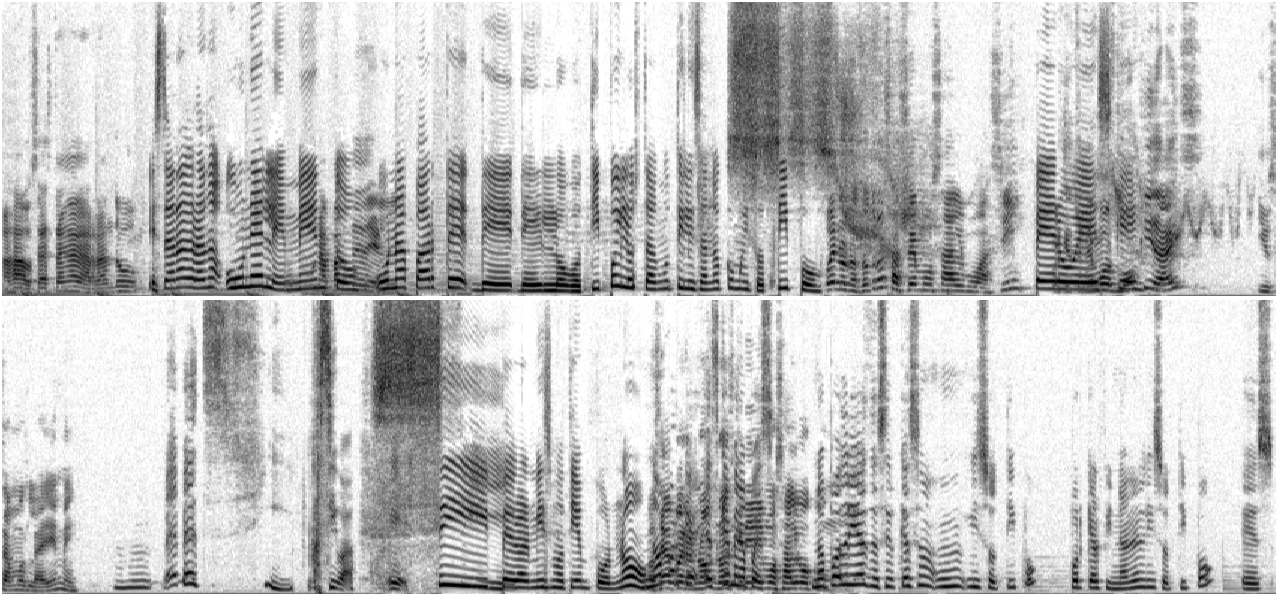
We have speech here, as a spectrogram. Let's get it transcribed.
Ajá, o sea, están agarrando. Están agarrando un elemento, parte del- una parte de- del logotipo y lo están utilizando como isotipo. Bueno, nosotros hacemos algo así. Pero es tenemos que- Monkey Dice y usamos la M. Ujú. Eh, eh, sí, así va. Eh, sí, sí. pero al mismo tiempo no. No, o sea, porque pero no, es no que, mira, pues, No podrías decir que es un, un isotipo, porque al final el isotipo es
